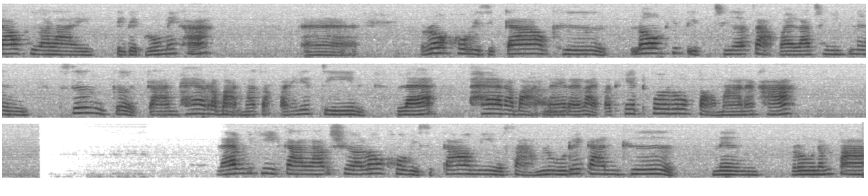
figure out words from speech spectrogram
-19 คืออะไร เด็กๆ รู้ไหมคะ อ่า โรคโควิด -19 คือโรคที่ติดเชื้อจากไวรัสชนิดหนึ่ง ซึ่งเกิดการแพร่ระบาดมาจากประเทศจีน และแพร่ระบาดในหลาย ๆ ประเทศทั่วโลกต่อมานะคะ และวิธีการรับเชื้อโรคโควิด -19 มีอยู่ 3 รูด้วยกันคือ 1. รูน้ำตา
